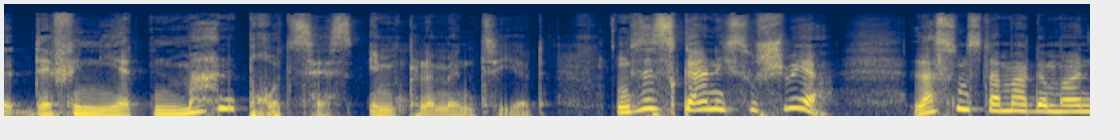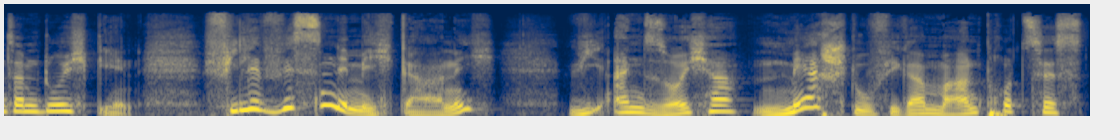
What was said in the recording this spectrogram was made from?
definierten Mahnprozess implementiert. Und das ist gar nicht so schwer. Lass uns da mal gemeinsam durchgehen. Viele wissen nämlich gar nicht, wie ein solcher mehrstufiger Mahnprozess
